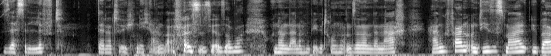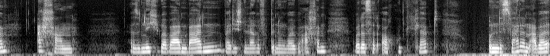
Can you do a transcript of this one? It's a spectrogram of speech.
Sessellift der natürlich nicht an war, weil es ist ja Sommer, und haben da noch ein Bier getrunken und sind dann danach heimgefahren und dieses Mal über Aachen. Also nicht über Baden-Baden, weil die schnellere Verbindung war über Aachen, aber das hat auch gut geklappt. Und es war dann aber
